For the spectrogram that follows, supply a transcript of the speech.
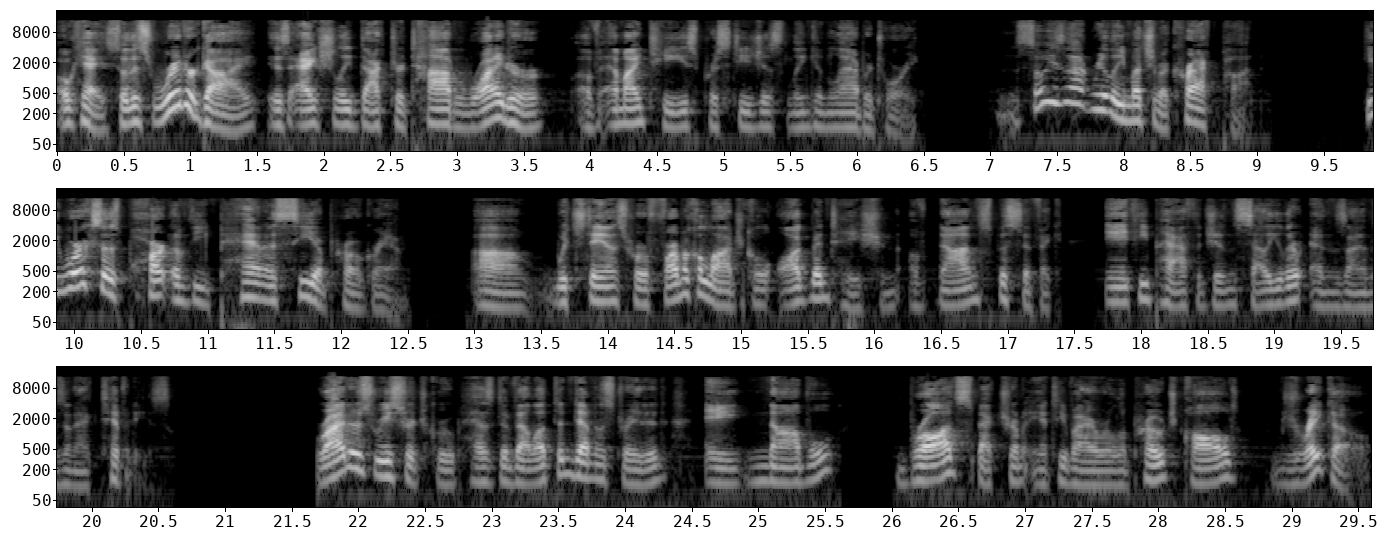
Okay, so this Ritter guy is actually Dr. Todd Rider of MIT's prestigious Lincoln Laboratory. So he's not really much of a crackpot. He works as part of the Panacea program, uh, which stands for Pharmacological Augmentation of Non-Specific Antipathogen Cellular Enzymes and Activities. Rider's research group has developed and demonstrated a novel, broad spectrum antiviral approach called DRACO.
